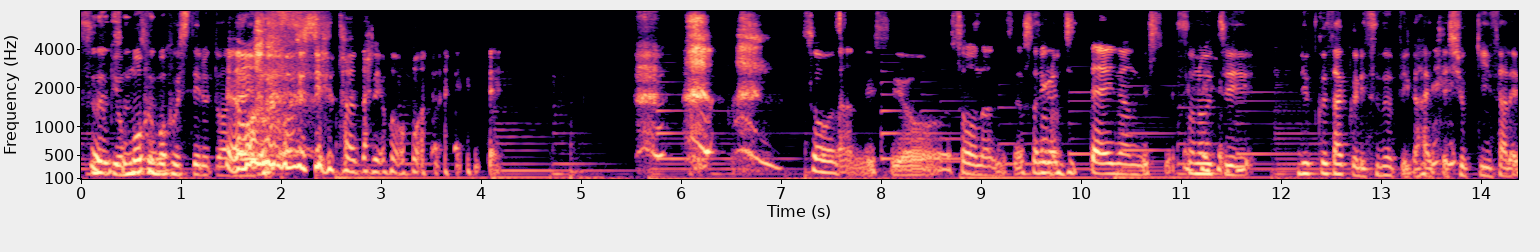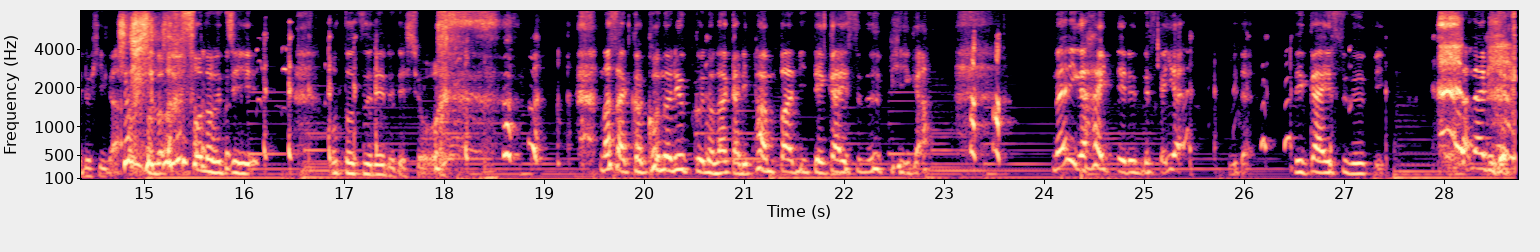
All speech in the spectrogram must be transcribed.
スヌーピーをモフモフしてるとは誰も。もうしてるとは誰も思わないみたいな。そうなんですよ。そうなんですよ。それが実態なんですよ。そのうち リュックサックにスヌーピーが入って出勤される日が そのそのうち訪れるでしょう。まさかこのリュックの中にパンパンにでかいスヌーピーが何が入ってるんですか？いやみたいなでかいスヌーピーかなりでかい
